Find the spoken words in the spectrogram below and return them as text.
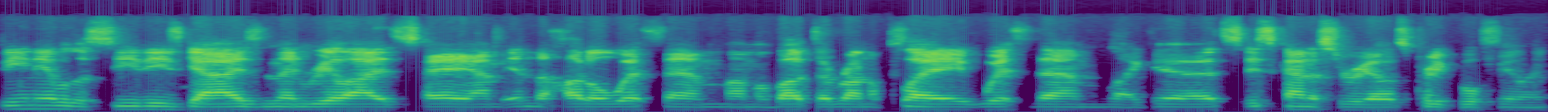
being able to see these guys and then realize, hey, I'm in the huddle with them. I'm about to run a play with them. Like, uh, it's it's kind of surreal. It's pretty cool feeling.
